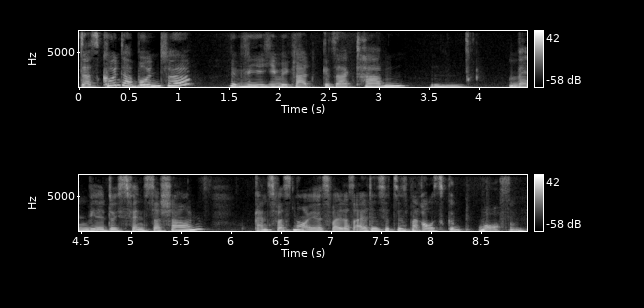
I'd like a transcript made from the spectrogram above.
das Kunterbunte, wie wir gerade gesagt haben, mhm. wenn wir durchs Fenster schauen, ganz was Neues, weil das Alte ist jetzt erstmal rausgeworfen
